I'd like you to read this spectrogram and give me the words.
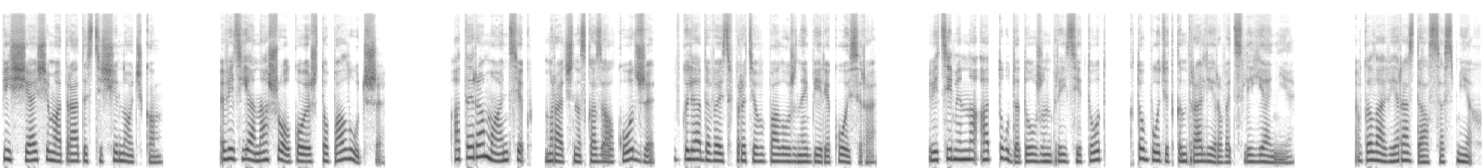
пищащим от радости щеночком. Ведь я нашел кое-что получше. А ты романтик, мрачно сказал Коджи, вглядываясь в противоположный берег озера. Ведь именно оттуда должен прийти тот, кто будет контролировать слияние. В голове раздался смех.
